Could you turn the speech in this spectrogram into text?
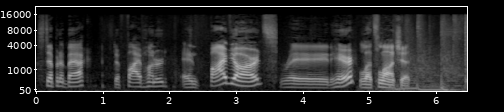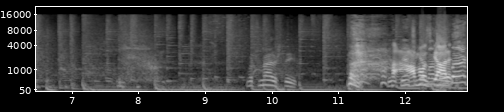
Stepping it back to 505 yards right here. Let's launch it. What's the matter, Steve? Get Almost got it. Back?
